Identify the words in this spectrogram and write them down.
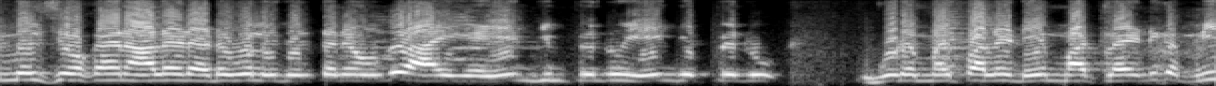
ఎమ్మెల్సీ ఒక ఆయన ఆల్రెడీ అడవులు తిరుగుతూనే ఉండు ఆయన ఏం చింపిండ్రు ఏం చెప్పిండ్రు గూడెం మైపాలెడ్డి ఏం మాట్లాడండి? ఇక మీ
